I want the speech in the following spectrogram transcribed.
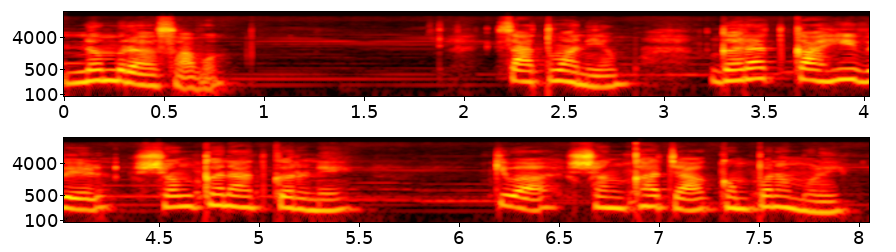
नम्र असावं. सातवा नियम. घरात काही वेळ शंखनाद करणे किंवा शंखाच्या कंपनामुळे.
